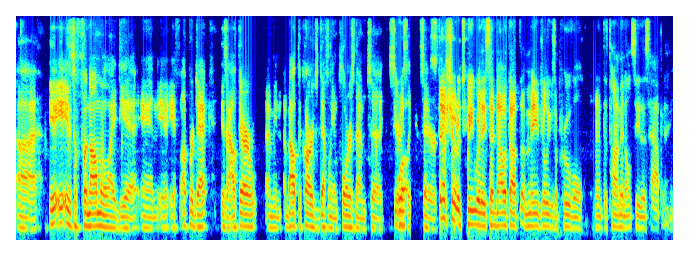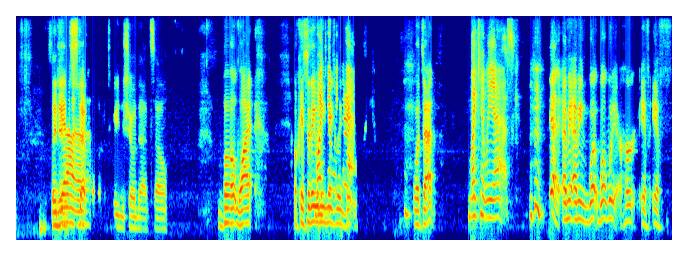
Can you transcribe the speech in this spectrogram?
uh, it, it's a phenomenal idea. And i- if Upper Deck is out there, I mean, about the cards definitely implores them to seriously consider. Steph showed a tweet where they said now without the major league's approval, and at the time they don't see this happening. So they did Yeah. step up a tweet and showed that. So But why? Okay, so they would Why need can't Major League. What's that? Why can't we ask? Yeah, I mean, I mean, what what would it hurt if if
